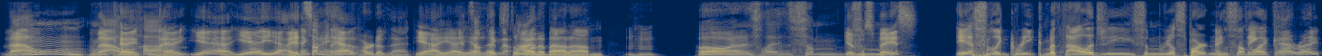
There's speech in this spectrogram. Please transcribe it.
Val. Mm, okay. Valheim. Okay. Yeah. Yeah. Yeah. I It's think I have heard of that. Yeah. Yeah. yeah. That's that the one I've about been- um. Mm-hmm. Oh, it's like some Give him some- space. Yeah, some like Greek mythology, some real Spartans, something like that, right?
